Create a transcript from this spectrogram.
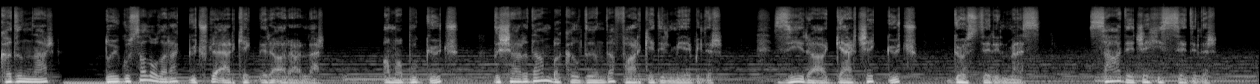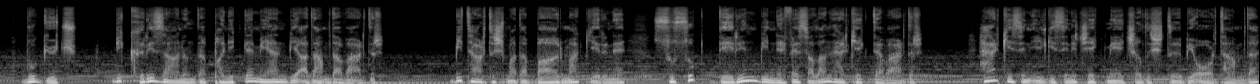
Kadınlar duygusal olarak güçlü erkekleri ararlar. Ama bu güç dışarıdan bakıldığında fark edilmeyebilir. Zira gerçek güç gösterilmez. Sadece hissedilir. Bu güç bir kriz anında paniklemeyen bir adamda vardır. Bir tartışmada bağırmak yerine susup derin bir nefes alan erkekte vardır. Herkesin ilgisini çekmeye çalıştığı bir ortamda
